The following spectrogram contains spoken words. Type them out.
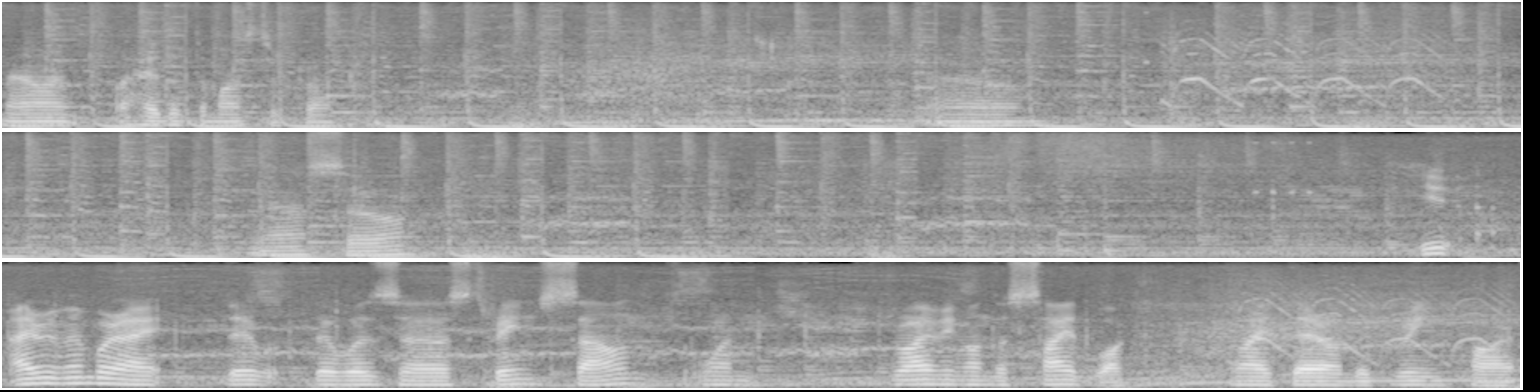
now I'm ahead of the monster truck. So... You, I remember I there there was a strange sound when driving on the sidewalk right there on the green part.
